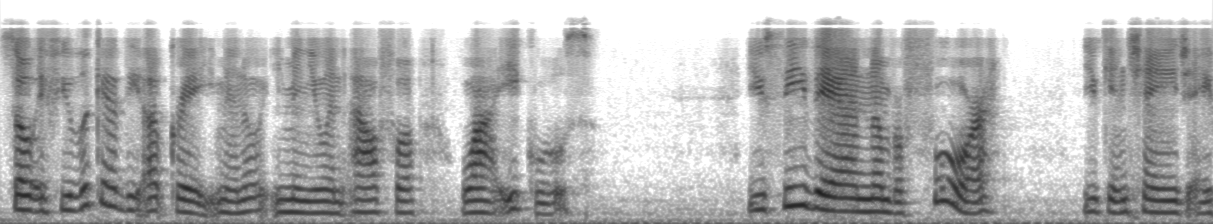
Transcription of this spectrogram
So if you look at the upgrade menu, menu in alpha y equals, you see there number 4 you can change a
